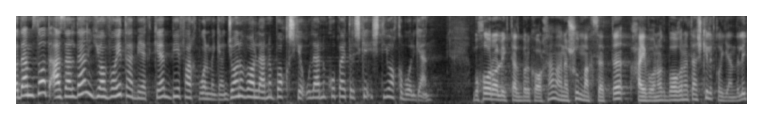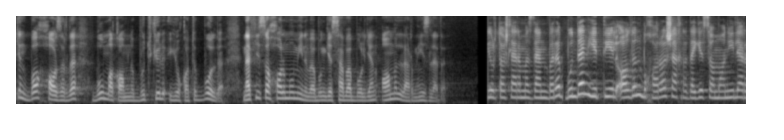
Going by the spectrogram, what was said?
odamzod azaldan yovvoyi tabiatga befarq bo'lmagan jonivorlarni boqishga ularni ko'paytirishga ishtiyoqi bo'lgan. Buxorolik tadbirkor ham ana shu maqsadda hayvonot bog'ini tashkil qilgandi. Lekin bog' hozirda bu maqomni butkul yo'qotib bo'ldi. Nafisa xolmo'minova bunga sabab bo'lgan omillarni izladi. Yurtdoshlarimizdan biri bundan 7 yil oldin buxoro shahridagi somoniylar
